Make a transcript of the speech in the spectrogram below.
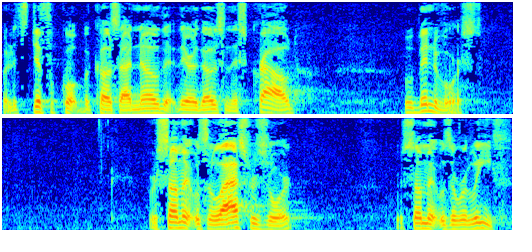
But it's difficult because I know that there are those in this crowd who have been divorced. For some, it was the last resort. For some, it was a relief.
